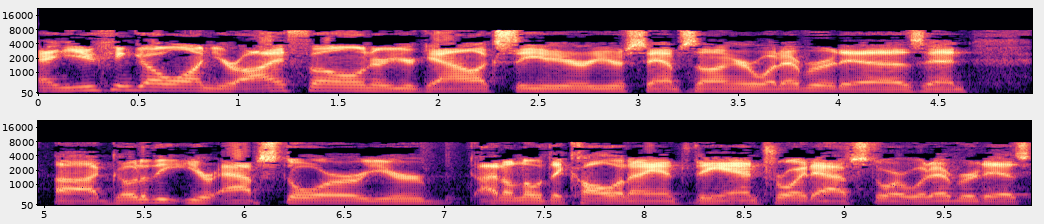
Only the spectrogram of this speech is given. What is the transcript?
and you can go on your iPhone or your Galaxy or your Samsung or whatever it is, and uh, go to the, your App Store, or your I don't know what they call it, the Android App Store, whatever it is,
